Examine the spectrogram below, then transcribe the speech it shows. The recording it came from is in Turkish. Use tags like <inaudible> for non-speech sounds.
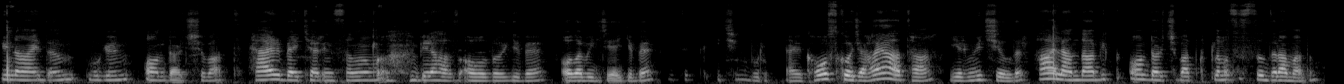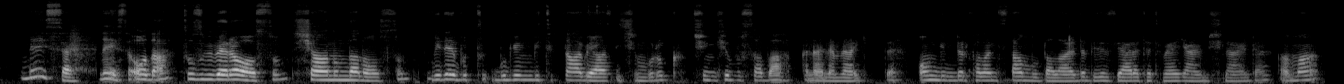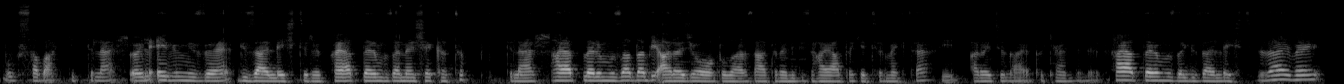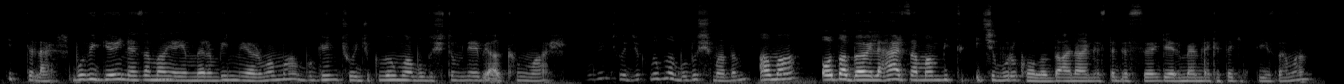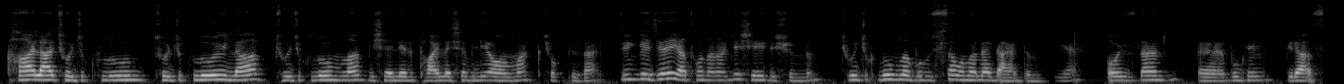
Günaydın. Bugün 14 Şubat. Her bekar insanın <laughs> biraz olduğu gibi, olabileceği gibi bir tık içim buruk. Yani koskoca hayata 23 yıldır halen daha bir 14 Şubat kutlaması sığdıramadım. Neyse, neyse o da tuz biberi olsun, şanından olsun. Bir de bu bugün bir tık daha biraz içim buruk. Çünkü bu sabah anneannemler gitti. 10 gündür falan İstanbul'dalardı. Bizi ziyaret etmeye gelmişlerdi. Ama bu sabah gittiler. Böyle evimizi güzelleştirip, hayatlarımıza neşe katıp gittiler. Hayatlarımıza da bir aracı oldular zaten hani bizi hayata getirmekte. Bir aracılardı kendileri. Hayatlarımızı da güzelleştirdiler ve gittiler. Bu videoyu ne zaman yayınlarım bilmiyorum ama bugün çocukluğumla buluştum diye bir akım var. Bugün çocukluğumla buluşmadım ama o da böyle her zaman bir tık içi buruk olurdu anneannesi dedesi geri memlekete gittiği zaman. Hala çocukluğun çocukluğuyla çocukluğumla bir şeyleri paylaşabiliyor olmak çok güzel. Dün gece yatmadan önce şeyi düşündüm. Çocukluğumla buluşsam ona ne derdim diye. O yüzden e, bugün biraz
